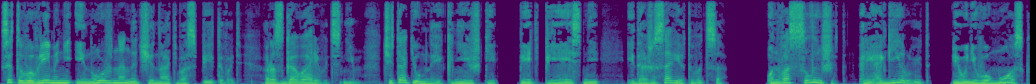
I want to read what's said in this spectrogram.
С этого времени и нужно начинать воспитывать, разговаривать с ним, читать умные книжки, петь песни и даже советоваться. Он вас слышит, реагирует, и у него мозг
